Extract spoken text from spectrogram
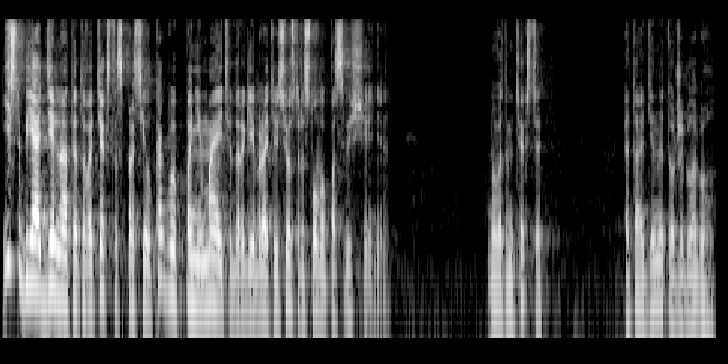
Если бы я отдельно от этого текста спросил, как вы понимаете, дорогие братья и сестры, слово «посвящение»? Но в этом тексте это один и тот же глагол.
